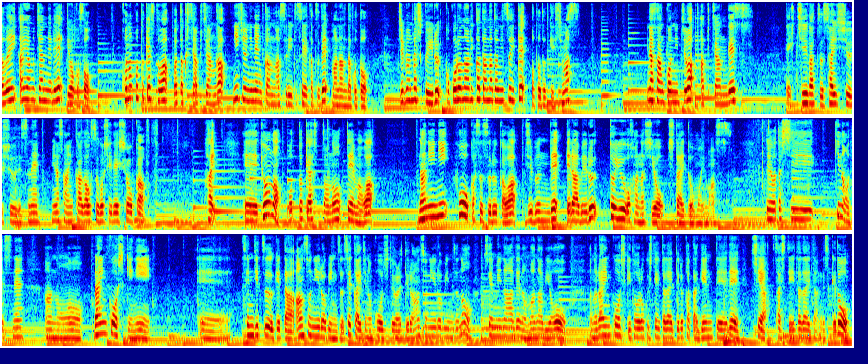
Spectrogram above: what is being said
The Way I Am チャンネルへようこそ。このポッドキャストは私アピちゃんが22年間のアスリート生活で学んだこと自分らしくいる心の在り方などについてお届けします。皆さんこんにちはアピちゃんです。7月最終週ですね。皆さんいかがお過ごしでしょうか？はい、えー、今日のポッドキャストのテーマは何にフォーカスするかは自分で選べるというお話をしたいと思いますで私昨日ですねあの LINE 公式に、えー、先日受けたアンソニー・ロビンズ世界一のコーチと言われているアンソニー・ロビンズのセミナーでの学びをあの LINE 公式登録していただいている方限定でシェアさせていただいたんですけど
